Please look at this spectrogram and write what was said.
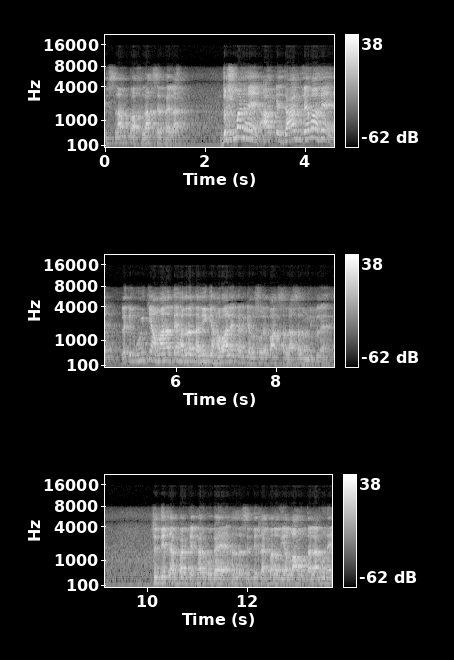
इस्लाम तो अखलाक से फैला है। दुश्मन हैं, आपके जान लेवा हैं, लेकिन उनकी अमानतें हज़रत अली के हवाले करके रसूल पाक सल्लल्लाहु अलैहि वसल्लम निकले सिद्दीक़ अकबर के घर को गए, हज़रत सिद्दीक़ अकबर रज़ी अल्लाह ने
